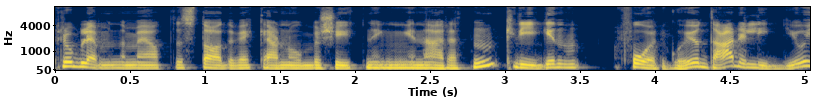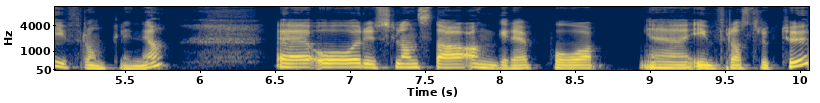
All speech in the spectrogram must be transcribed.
problemene med at det stadig vekk er noe beskytning i nærheten. Krigen foregår jo der, det ligger jo i frontlinja. Eh, og Russlands da angrep på eh, infrastruktur,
